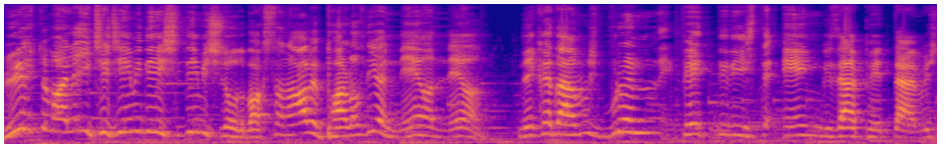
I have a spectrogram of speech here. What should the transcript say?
Büyük ihtimalle içeceğimi değiştirdiğim için oldu. Baksana abi parlıyor. Neon neon. Ne kadarmış? Buranın petleri işte en güzel petlermiş.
